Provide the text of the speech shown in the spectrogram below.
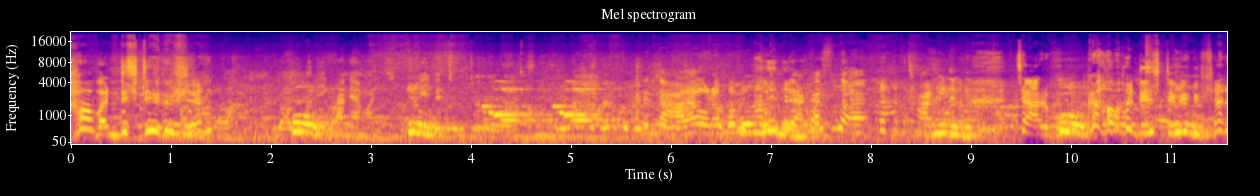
খাবার ডিস্ট্রিবিউশন দাঁড়া ওরকম দেখাস না। ছাড়বো খাবার ডিস্ট্রিবিউশন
